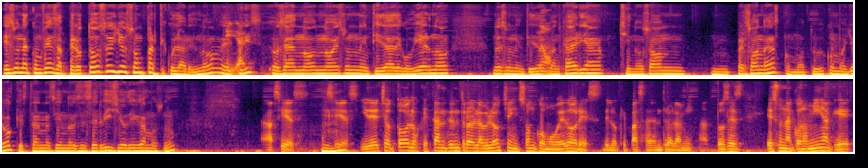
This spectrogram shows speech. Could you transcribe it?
es una confianza, pero todos ellos son particulares, ¿no? Sí, o sea, no, no es una entidad de gobierno, no es una entidad bancaria, sino son personas como tú, como yo, que están haciendo ese servicio, digamos, ¿no? Así es, así es. Y de hecho todos los que están dentro de la blockchain son conmovedores de lo que pasa dentro de la misma. Entonces es una economía que,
